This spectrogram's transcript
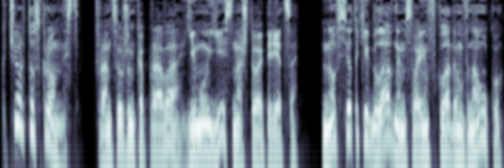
К черту скромность! Француженка права, ему есть на что опереться. Но все-таки главным своим вкладом в науку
